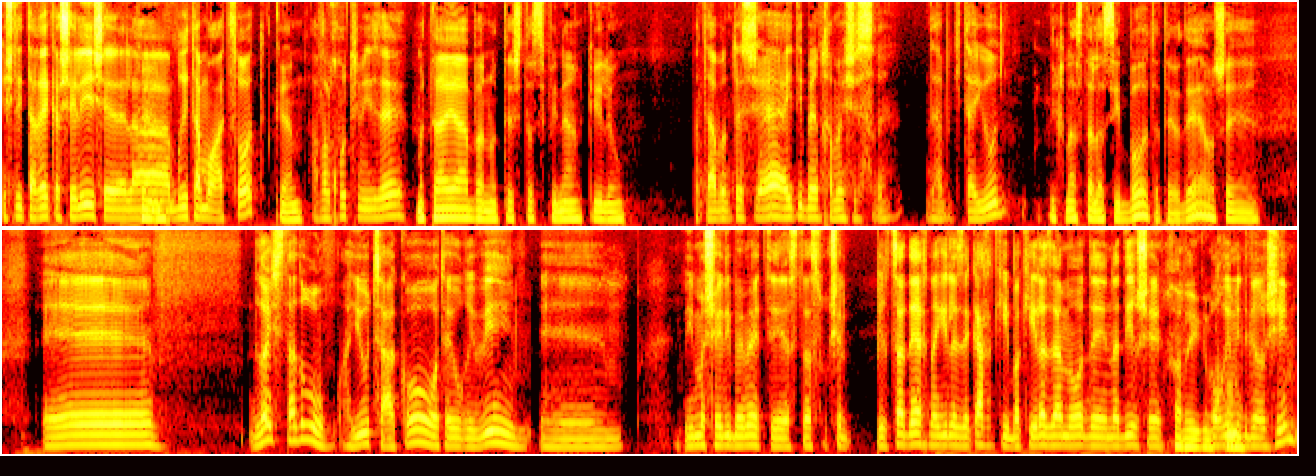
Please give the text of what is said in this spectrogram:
יש לי את הרקע שלי של כן. ברית המועצות, כן. אבל חוץ מזה, מתי אבא נוטש את הספינה? כאילו, אתה בנוטס שהייתי בן 15, זה היה בכיתה י'. נכנסת לסיבות, אתה יודע, או ש... אה, לא הסתדרו, היו צעקות, היו ריבים. אה, ואימא שלי באמת אה, עשתה סוג של פרצת דרך, נגיד לזה ככה, כי בקהילה זה היה מאוד אה, נדיר חריג, נכון. שהורים מתגרשים.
